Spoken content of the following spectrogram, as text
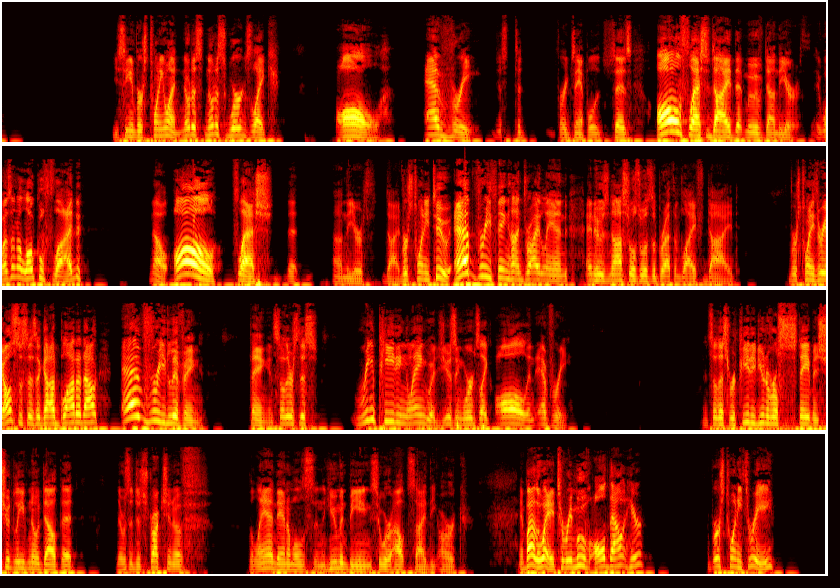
You see in verse 21, notice, notice words like all every. Just to, for example, it says, all flesh died that moved on the earth. It wasn't a local flood. No, all flesh that on the earth died. Verse 22, everything on dry land and whose nostrils was the breath of life died. Verse 23 also says that God blotted out every living thing. And so there's this repeating language using words like all and every. And so this repeated universal statement should leave no doubt that there was a destruction of the land animals and the human beings who were outside the ark. And by the way, to remove all doubt here, verse 23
